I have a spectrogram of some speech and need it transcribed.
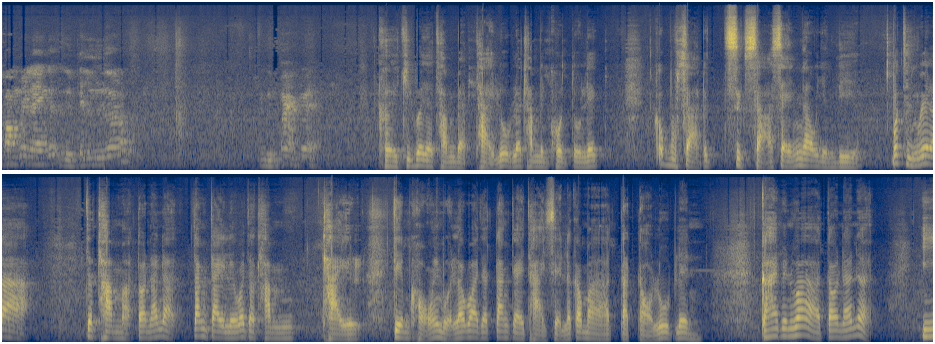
คอมไม่แรงก็อืดเป็นเรือแล้วอืดมากด้วย เคยคิดว่าจะทำแบบถ่ายรูปแล้วทำเป็นคนตัวเล็ก ก็บุตส่าห์ไปศึกษาแสงเงาอย่างดี พอถึงเวลาจะทำอะ ตอนนั้นอะ ตั้งใจเลยว่าจะทำถ่ายเตรียมของไว้หมด แล้วว่าจะตั้งใจถ่ายเสร็จแล้วก็มาตัดต่อรูปเล่น กลายเป็นว่าตอนนั้นอะอี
